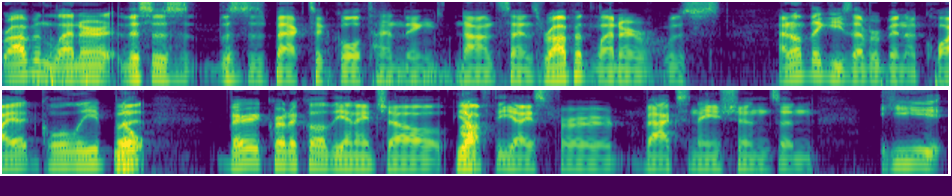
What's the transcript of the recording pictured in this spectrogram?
Robin Lehner. This is this is back to goaltending nonsense. Robin Lehner was. I don't think he's ever been a quiet goalie, but Nope. very critical of the NHL Yep. off the ice for vaccinations, and he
